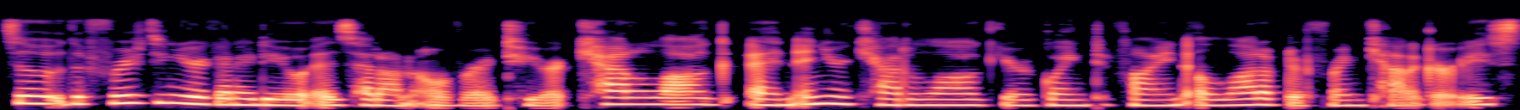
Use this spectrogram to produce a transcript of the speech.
So the first thing you're going to do is head on over to your catalog and in your catalog you're going to find a lot of different categories.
